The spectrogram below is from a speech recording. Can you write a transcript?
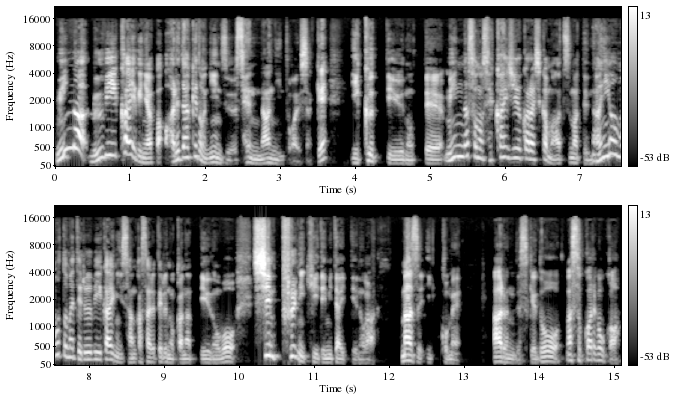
みんな Ruby 会議にやっぱあれだけの人数、千何人とかでしたっけ？行くっていうのって、みんなその世界中からしかも集まって何を求めて Ruby 会議に参加されてるのかなっていうのをシンプルに聞いてみたいっていうのが、まず1個目あるんですけど、まあ、そこからいこうか。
